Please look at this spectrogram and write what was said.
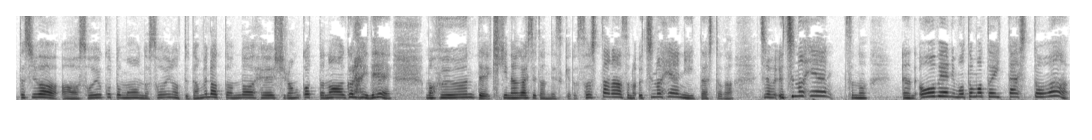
私は、ああ、そういうこともあるんだ、そういうのってダメだったんだ、へえ、知らんかったな、ぐらいで、まあ、ふーんって聞き流してたんですけど、そしたら、そのうちの部屋にいた人が、ちなみにうちの部屋、その、なんで大部屋にもともといた人は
